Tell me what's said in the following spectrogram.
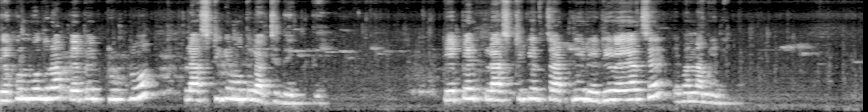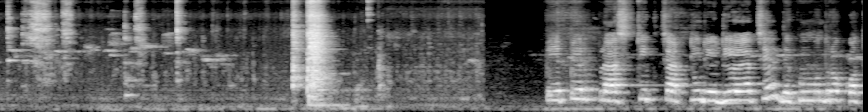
দেখুন বন্ধুরা, পেঁপের টুকরো প্লাস্টিকের মতো লাগছে দেখতে। পেঁপের প্লাস্টিকের চাটনি রেডি হয়ে গেছে, এবার নামিয়ে নিন পেঁপের প্লাস্টিক চাটনি রেডি হয়ে আছে। দেখুন বন্ধুরা, কত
